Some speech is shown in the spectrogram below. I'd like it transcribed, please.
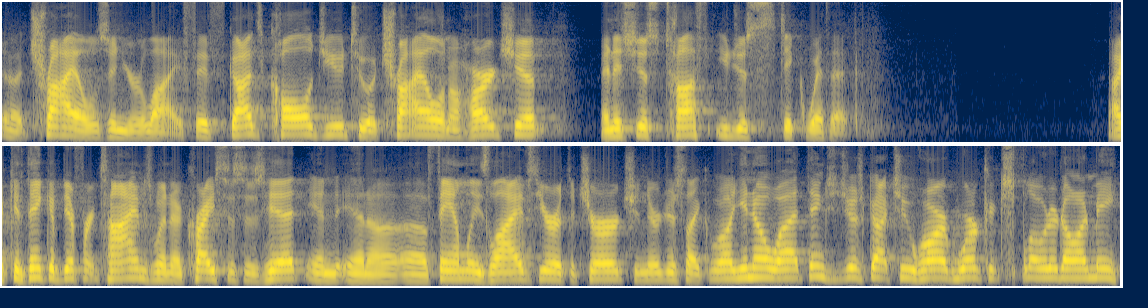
uh, trials in your life. If God's called you to a trial and a hardship and it's just tough, you just stick with it. I can think of different times when a crisis is hit in, in a, a family's lives here at the church, and they're just like, well, you know what? Things just got too hard. Work exploded on me.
